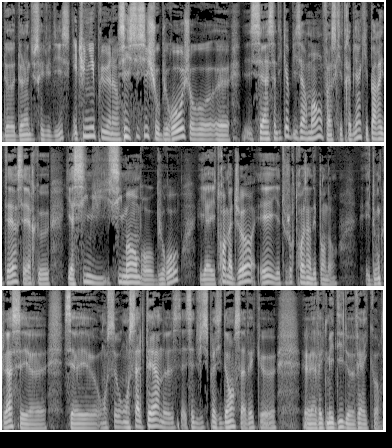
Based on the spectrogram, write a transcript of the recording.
de, de l'industrie du disque. Et tu n'y es plus alors? Si, si, si, je suis au bureau. Euh, c'est un syndicat bizarrement, enfin, ce qui est très bien, qui est paritaire, c'est-à-dire que il y a six, six membres au bureau, il y a trois majors et il y a toujours trois indépendants. Et donc là, c'est, euh, c'est, euh, on, s'alterne euh, cette vice-présidence avec euh, euh, avec Mehdi de Vericords.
